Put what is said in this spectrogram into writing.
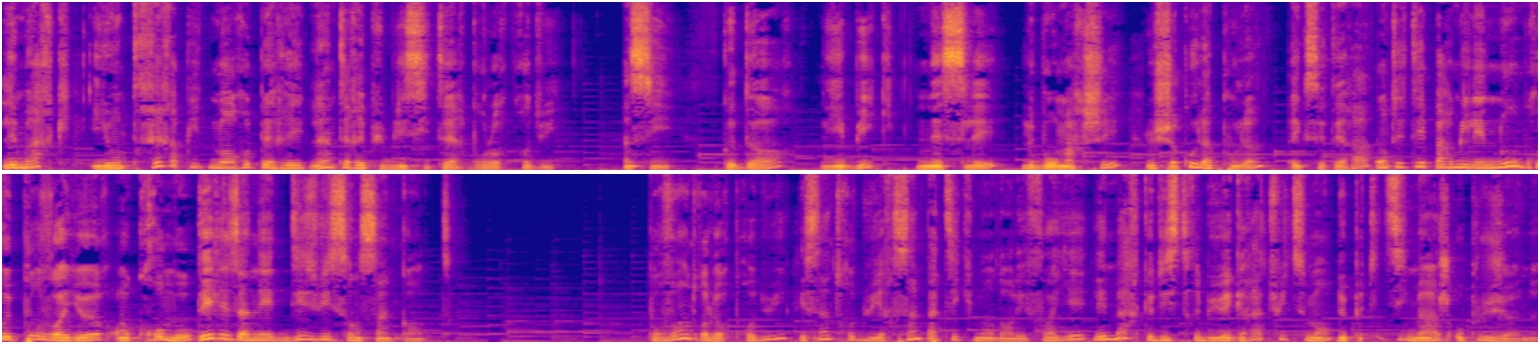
Les marques y ont très rapidement repéré l'intérêt publicitaire pour leurs produits. Ainsi, Codor, Liebig, Nestlé, Le Bon Marché, le Chocolat Poulain, etc. ont été parmi les nombreux pourvoyeurs en chromo dès les années 1850. Pour vendre leurs produits et s'introduire sympathiquement dans les foyers, les marques distribuaient gratuitement de petites images aux plus jeunes.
